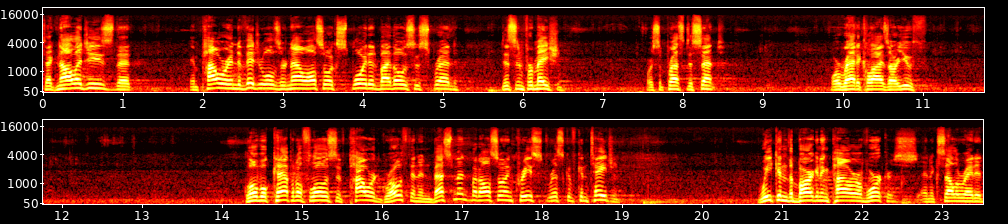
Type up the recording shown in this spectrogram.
Technologies that empower individuals are now also exploited by those who spread disinformation or suppress dissent or radicalize our youth. Global capital flows have powered growth and investment, but also increased risk of contagion, weakened the bargaining power of workers, and accelerated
